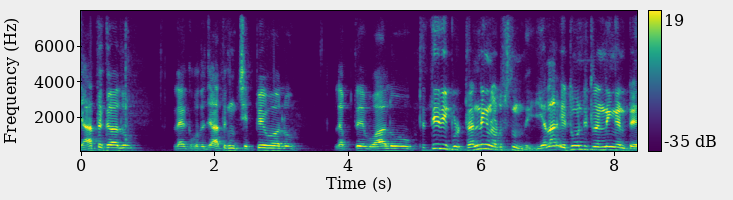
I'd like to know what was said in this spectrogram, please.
జాతకాలు లేకపోతే జాతకం చెప్పేవాళ్ళు లేకపోతే వాళ్ళు ప్రతిదీ ఇప్పుడు ట్రెండింగ్ నడుస్తుంది. ఎలా ఎటువంటి ట్రెండింగ్ అంటే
